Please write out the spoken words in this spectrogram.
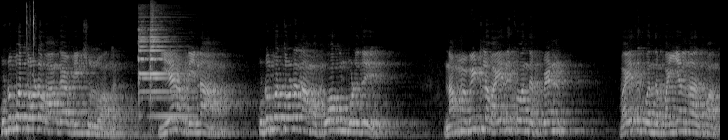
குடும்பத்தோடு வாங்க அப்படின்னு சொல்லுவாங்க. ஏன் அப்படின்னா குடும்பத்தோடு நாம் போகும் பொழுது நம்ம வீட்டில் வயதுக்கு வந்த பெண் வயதுக்கு வந்த பையன்லாம் இருப்பாங்க.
